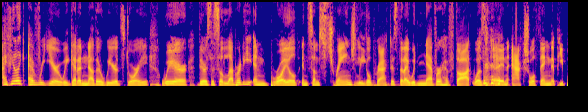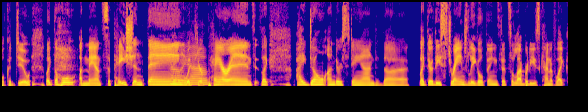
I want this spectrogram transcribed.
I feel like every year we get another weird story where there's a celebrity embroiled in some strange legal practice that I would never have thought was an actual thing that people could do. Like the whole emancipation thing Oh, with yeah. your parents. It's like I don't understand the like there are these strange legal things that celebrities kind of like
